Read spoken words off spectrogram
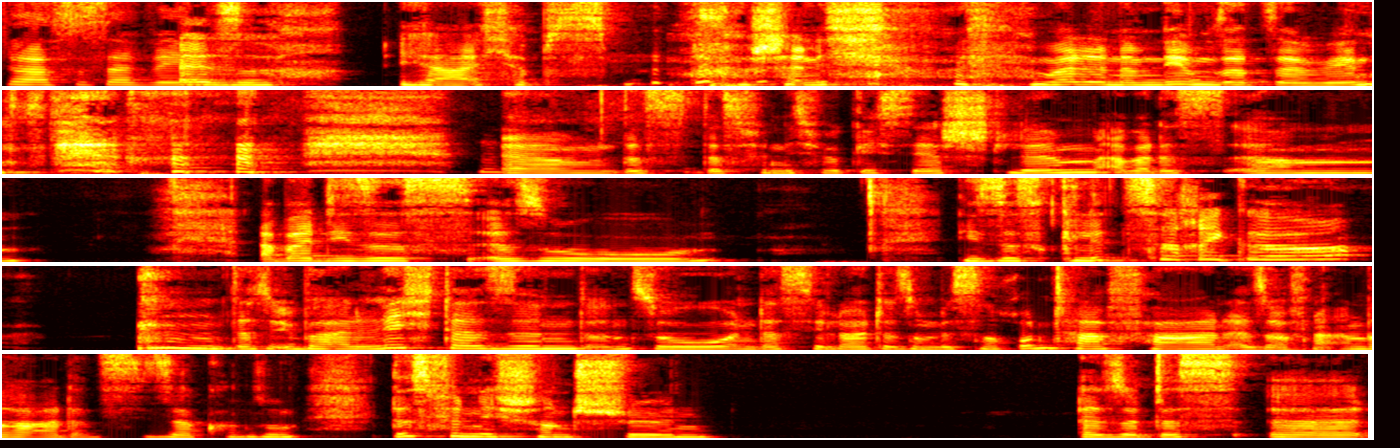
Du hast es erwähnt. Also, ja, ich habe es wahrscheinlich mal in einem Nebensatz erwähnt. ähm, das das finde ich wirklich sehr schlimm, aber das ähm, aber dieses äh, so, dieses glitzerige, dass überall Lichter sind und so und dass die Leute so ein bisschen runterfahren, also auf eine andere Art als dieser Konsum, das finde ich schon schön. Also das, äh,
